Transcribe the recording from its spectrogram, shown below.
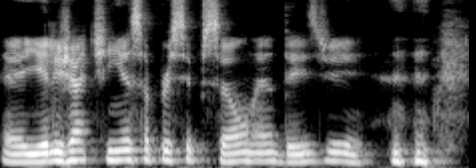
é, e ele já tinha essa percepção, né, desde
